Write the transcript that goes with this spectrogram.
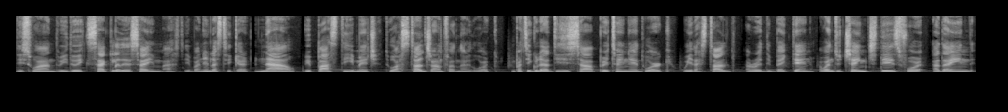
this one we do exactly the same as the vanilla sticker, now we pass the image to a style transfer network. In particular, this is a pre-trained network with a style already baked in. I want to change this for adding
